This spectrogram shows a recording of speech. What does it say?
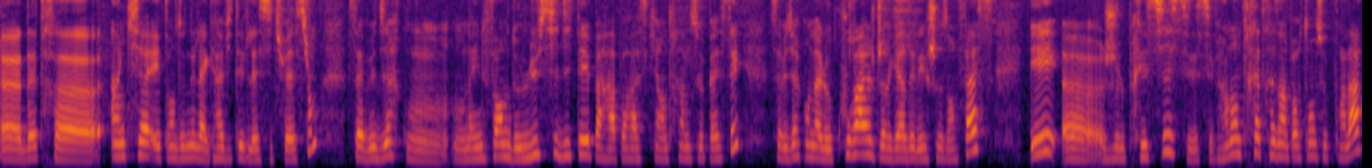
d'être inquiet étant donné la gravité de la situation. Ça veut dire qu'on a une forme de lucidité par rapport à ce qui est en train de se passer. Ça veut dire qu'on a le courage de regarder les choses en face. Et euh, je le précise, c'est vraiment très très important ce point-là.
